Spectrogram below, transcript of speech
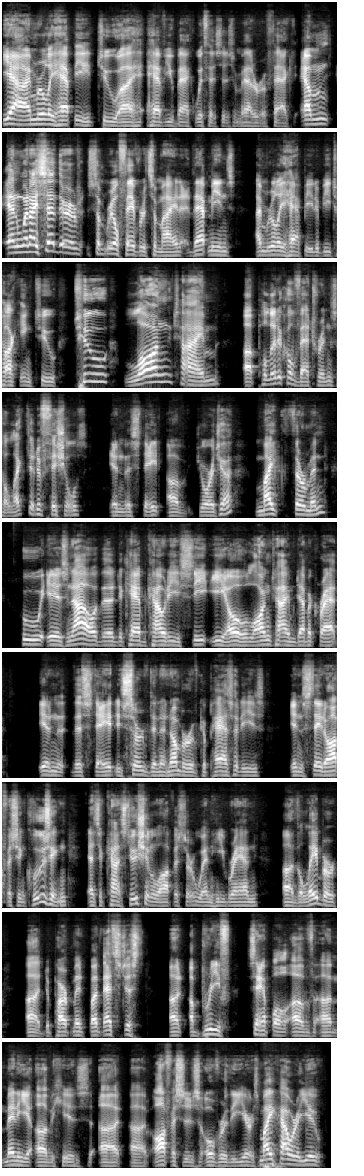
Yeah, I'm really happy to uh, have you back with us, as a matter of fact. Um, and when I said there are some real favorites of mine, that means I'm really happy to be talking to two longtime uh, political veterans, elected officials in the state of Georgia. Mike Thurmond, who is now the DeKalb County CEO, longtime Democrat in the state. He served in a number of capacities in state office, including as a constitutional officer when he ran uh, the labor uh, department. But that's just a, a brief sample of uh, many of his uh, uh, offices over the years. Mike, how are you?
